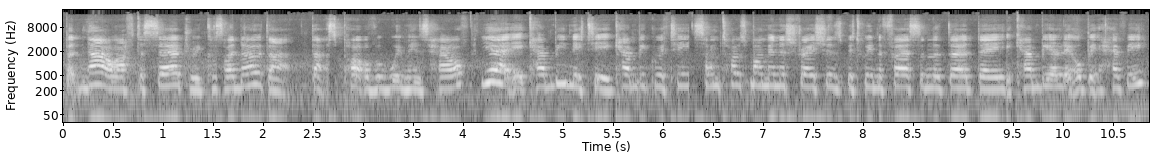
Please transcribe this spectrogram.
But now, after surgery, because I know that that's part of a woman's health, yeah, it can be nitty, it can be gritty. Sometimes my ministrations between the first and the third day, it can be a little bit heavy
